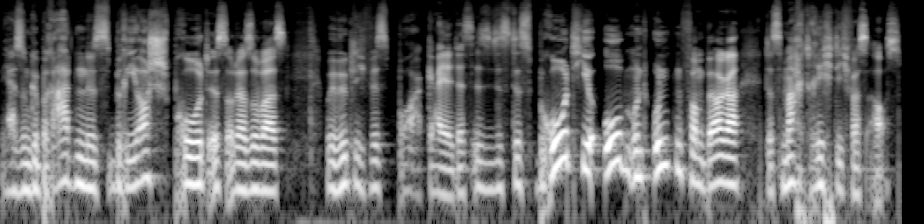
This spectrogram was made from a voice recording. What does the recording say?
ja, so ein gebratenes Brioche-Brot ist oder sowas, wo ihr wirklich wisst, boah, geil, das ist das, das Brot hier oben und unten vom Burger, das macht richtig was aus.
